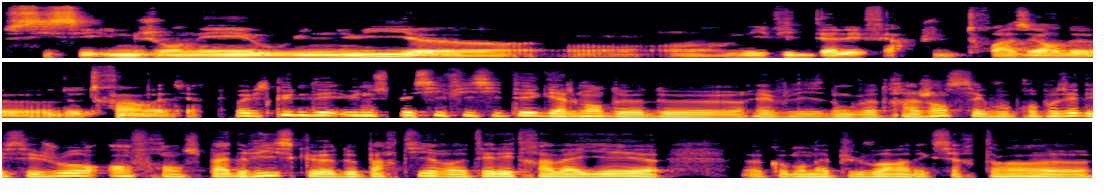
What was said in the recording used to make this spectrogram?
si c'est une journée ou une nuit, on, évite d'aller faire plus de trois heures de, train, on va dire. Oui, parce qu'une une spécificité également de, de Revlis, donc votre agence, c'est que vous proposez des séjours en France. Pas de risque de partir télétravailler, comme on a pu le voir avec certains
